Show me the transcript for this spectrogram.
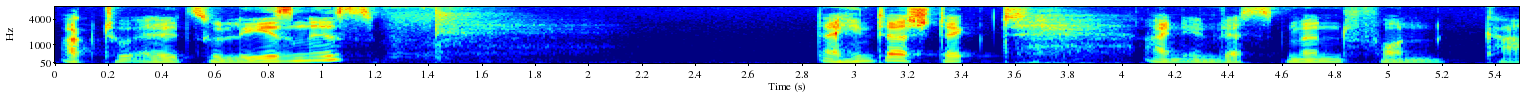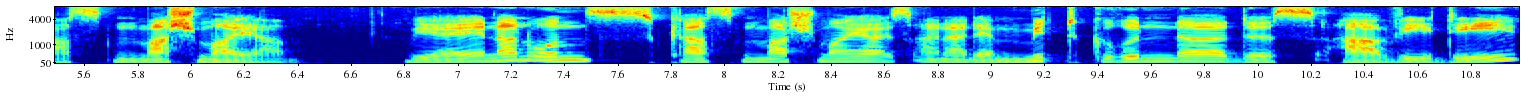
aktuell zu lesen ist. Dahinter steckt ein Investment von Carsten Maschmeyer. Wir erinnern uns, Carsten Maschmeyer ist einer der Mitgründer des AWD,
